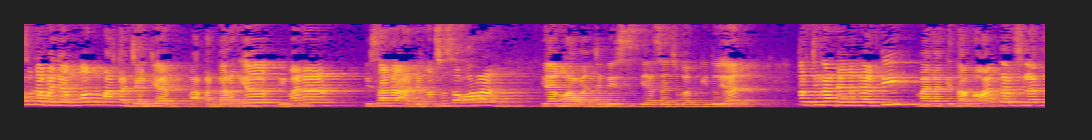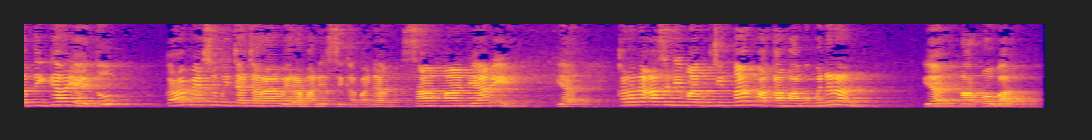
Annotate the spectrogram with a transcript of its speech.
sudah banyak uang maka janjian, makan bareng ya di mana? Di sana dengan seseorang yang lawan jenis, biasanya juga begitu ya terjerat dengan hati, maka kita melanggar sila ketiga yaitu kame sumica cara weramani sikapadang sama diami. Ya, karena asli mabuk cinta maka mabuk beneran. Ya, narkoba.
